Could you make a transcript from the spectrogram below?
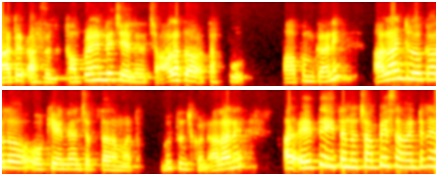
నాట్ అసలు కంప్రహెండే చేయలేదు చాలా త తప్పు. పాపం కానీ అలాంటి లోకాల్లో ఓకే అండి అని చెప్తారన్నమాట. గుర్తుంచుకోండి. అలానే అయితే ఇతను చంపేసిన వెంటనే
